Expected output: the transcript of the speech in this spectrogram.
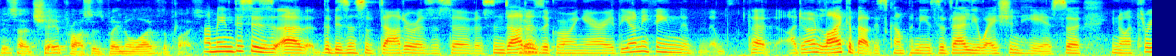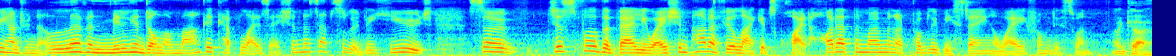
This uh, share price has been all over the place. I mean, this is uh, the business of data as a service, and data Yeah. is a growing area. The only thing that I don't like about this company is the valuation here. So, you know, a $311 million market capitalization, that's absolutely huge. So, just for the valuation part, I feel like it's quite hot at the moment. I'd probably be staying away from this one. Okay,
